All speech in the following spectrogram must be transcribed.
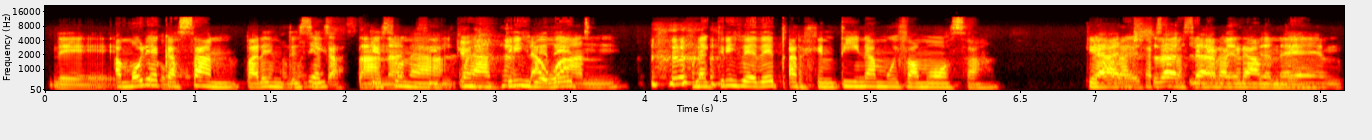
de Amoria Kazan, paréntesis, que es una, actriz vedette, una actriz vedette argentina muy famosa, que ahora ya es una grande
